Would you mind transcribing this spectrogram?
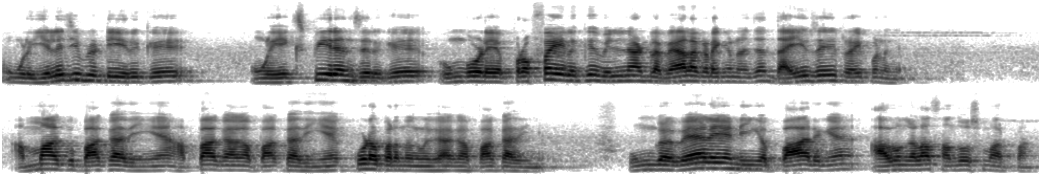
உங்களுக்கு எலிஜிபிலிட்டி இருக்குது உங்களுக்கு எக்ஸ்பீரியன்ஸ் இருக்குது உங்களுடைய ப்ரொஃபைலுக்கு வெளிநாட்டில் வேலை கிடைக்கும்னு நினச்சா தயவுசெய்து ட்ரை பண்ணுங்கள் அம்மாவுக்கு பார்க்காதீங்க அப்பாக்காக பார்க்காதீங்க கூட பிறந்தவங்களுக்காக பார்க்காதீங்க. உங்கள் வேலையை நீங்கள் பாருங்கள் அவங்கெல்லாம் சந்தோஷமாக இருப்பாங்க.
